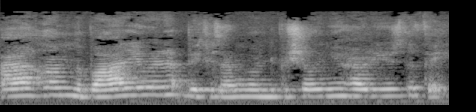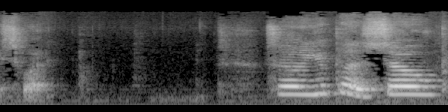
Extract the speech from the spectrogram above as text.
I hung the body one up because I'm going to be showing you how to use the face one. So you put soap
